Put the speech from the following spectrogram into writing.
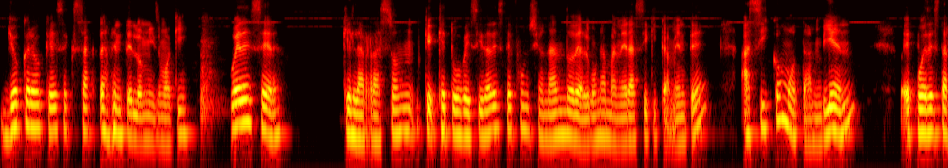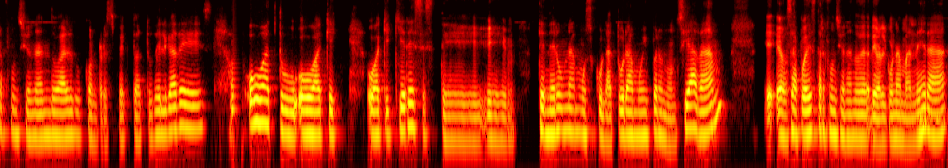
Yo creo que es exactamente lo mismo aquí. Puede ser que la razón, que, tu obesidad esté funcionando de alguna manera psíquicamente, así como también eh, puede estar funcionando algo con respecto a tu delgadez o a tu, o a que, o a que quieres este, eh, tener una musculatura muy pronunciada eh, o sea, puede estar funcionando de, alguna manera,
